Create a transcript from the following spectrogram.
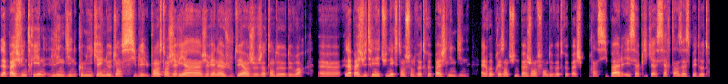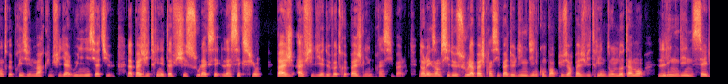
la page vitrine LinkedIn, communiquer à une audience ciblée. Pour l'instant, j'ai rien, rien à ajouter, hein, j'attends de voir. Euh, la page vitrine est une extension de votre page LinkedIn. Elle représente une page enfant de votre page principale et s'applique à certains aspects de votre entreprise, une marque, une filiale ou une initiative. La page vitrine est affichée sous la section page affiliée de votre page LinkedIn principale. Dans l'exemple ci-dessous, la page principale de LinkedIn comporte plusieurs pages vitrines, dont notamment LinkedIn Sales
